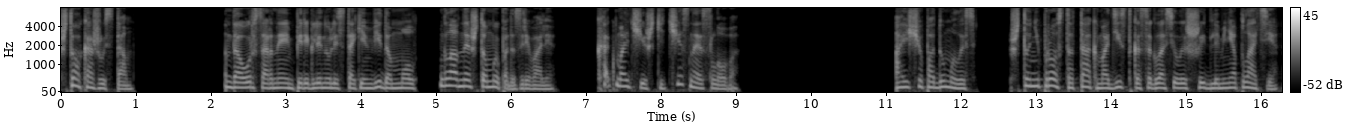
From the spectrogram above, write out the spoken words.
что окажусь там. Даур с Арнеем переглянулись с таким видом, мол, главное, что мы подозревали. Как мальчишки, честное слово. А еще подумалось, что не просто так модистка согласилась шить для меня платье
